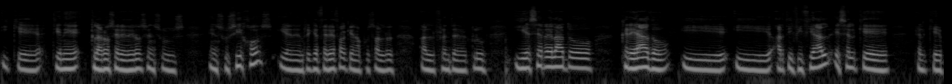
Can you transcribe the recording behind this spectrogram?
y que tiene claros herederos en sus, en sus hijos y en Enrique Cerezo, a quien ha puesto al, frente del club. Y ese relato creado y, y artificial es el que, el que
